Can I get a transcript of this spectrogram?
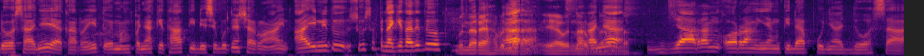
Dosanya ya karena itu emang penyakit hati disebutnya syarul ain. Ain itu susah penyakit hati tuh. Bener ya, bener. Ah, ya, benar Makanya benar. benar. jarang orang yang tidak punya dosa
